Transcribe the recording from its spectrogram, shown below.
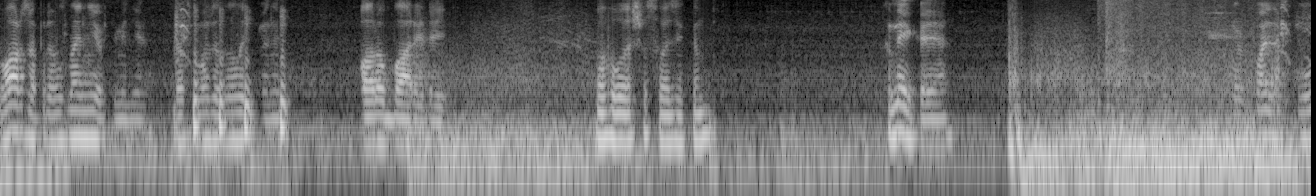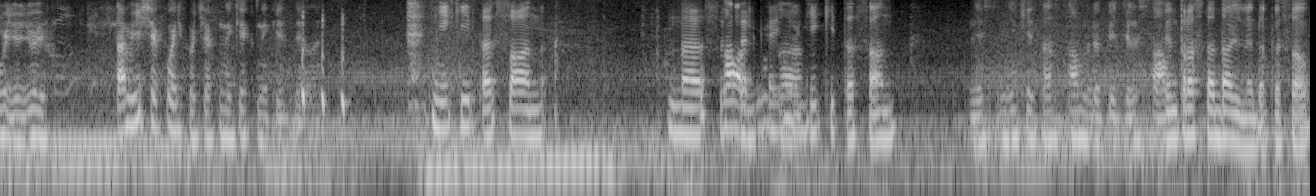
баржа привезла нефть мені. Зараз може залить мене. Пару барелей. Ого, а що з вазиком? Хникає. Ой, файно. Ой-ой-ой. Там іще конь хоче хники-хники зробити. Нікіта Сан. На суперка ну да. Нікіта Сан. Ніс- Нікіта сам любитель сам. Він просто доль не дописав.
